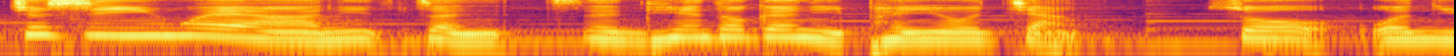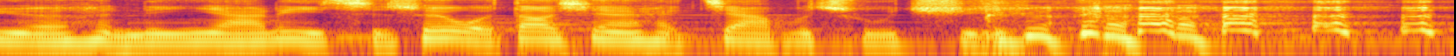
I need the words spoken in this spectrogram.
就是因为啊，你整整天都跟你朋友讲，说我女儿很伶牙俐齿，所以我到现在还嫁不出去。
